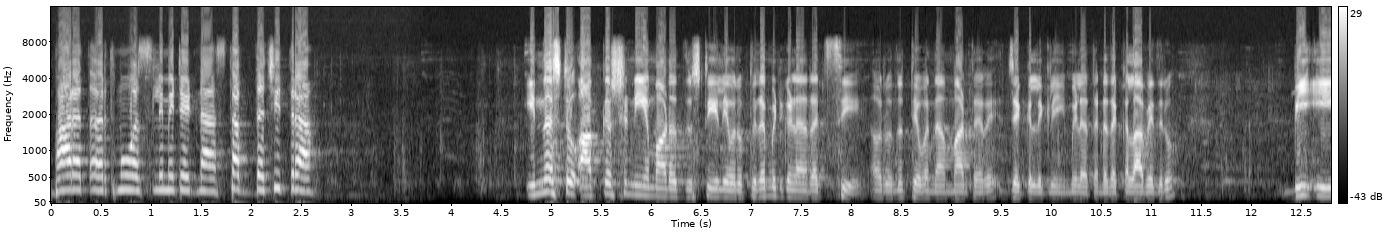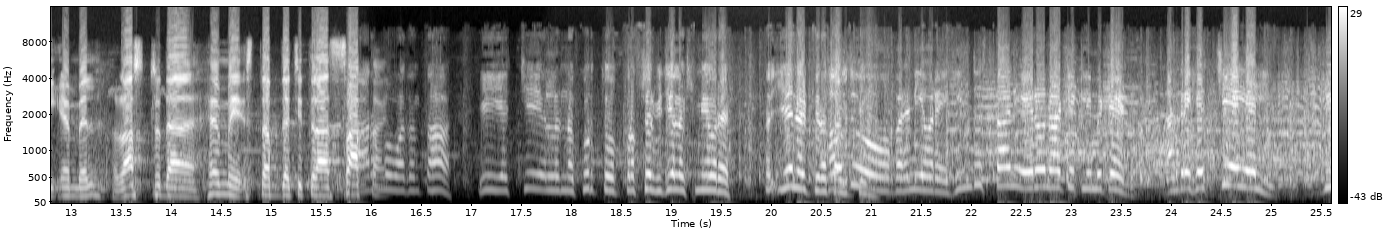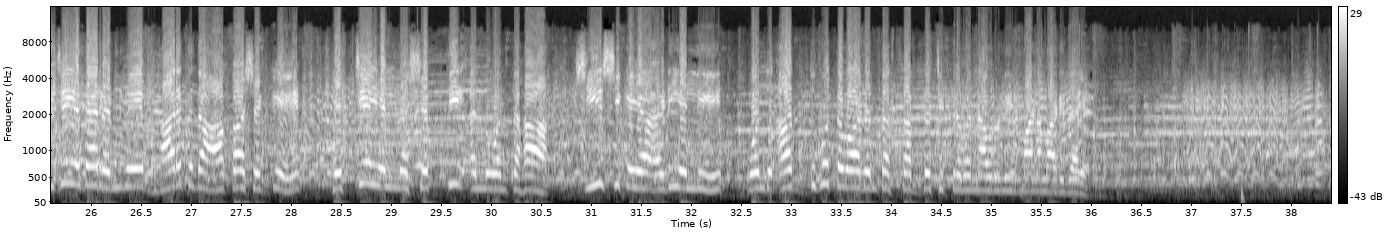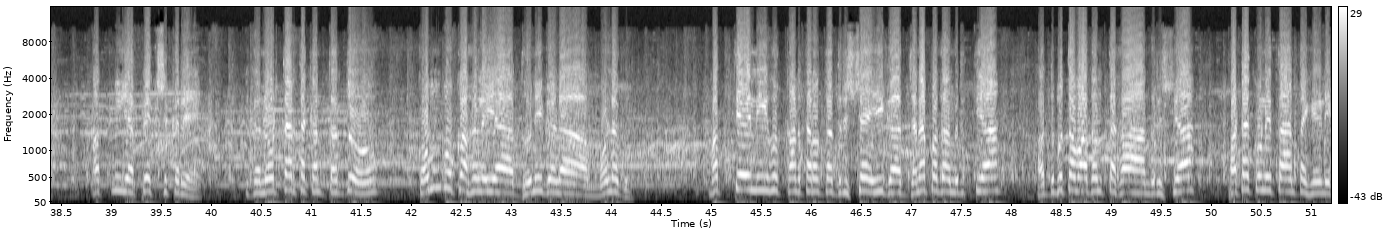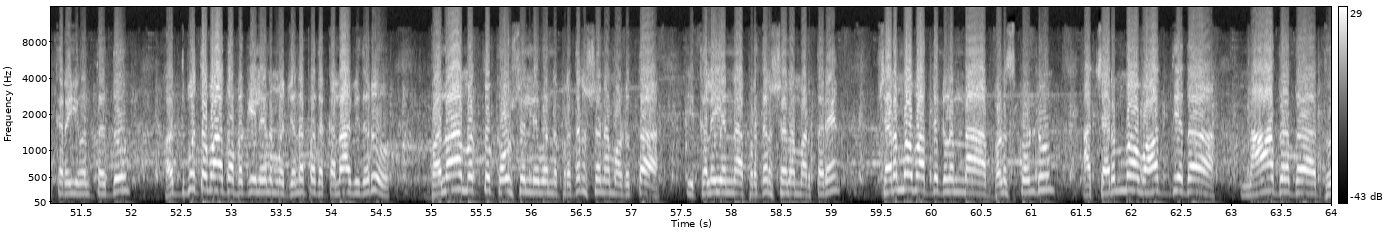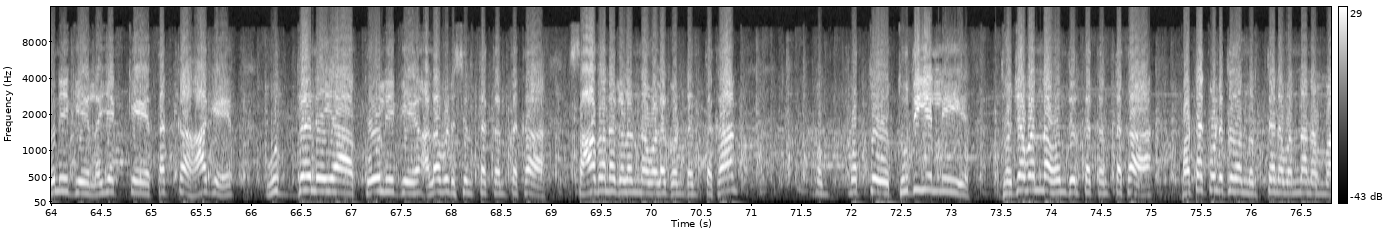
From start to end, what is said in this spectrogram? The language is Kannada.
ಭಾರತ್ ಅರ್ಥ್ ಮೂವರ್ಸ್ ಲಿಮಿಟೆಡ್ನ ಸ್ತಬ್ಧ ಚಿತ್ರ. ಇನ್ನಷ್ಟು ಆಕರ್ಷಣೀಯ ಮಾಡೋ ದೃಷ್ಟಿಯಲ್ಲಿ ಅವರು ಪಿರಮಿಡ್ಗಳನ್ನ ರಚಿಸಿ ಅವರು ನೃತ್ಯವನ್ನು ಮಾಡ್ತಾರೆ ಜಗ್ಗಲಗಿ ಮೇಳ ತಂಡದ ಕಲಾವಿದರು. ಬಿಇಎಂಎಲ್ ರಾಷ್ಟ್ರದ ಹೆಮ್ಮೆ ಸ್ತಬ್ಧ ಚಿತ್ರ ಸಾಕ್ತಾ ಇದೆ. ಆರಂಭವಾದಂತಹ ಈ ಎಚ್ ಎಲ್ ಅನ್ನ ಕುರಿತು ಪ್ರೊಫೆಸರ್ ವಿಜಯಲಕ್ಷ್ಮಿ ಅವರೇ ಏನ್ ಹೇಳ್ತೀರಾ ತಾವು ಹೌದು ಭರಣಿಯವರೇ ಹಿಂದೂಸ್ತಾನ್ ಏರೋನಾಟಿಕ್ ಲಿಮಿಟೆಡ್ ಅಂದ್ರೆ ಎಚ್ ಎಲ್ ವಿಜಯದ ರನ್ವೇ ಭಾರತದ ಆಕಾಶಕ್ಕೆ ಎಚ್ ಎಲ್ನ ಶಕ್ತಿ ಅನ್ನುವಂತಹ ಶೀರ್ಷಿಕೆಯ ಅಡಿಯಲ್ಲಿ ಒಂದು ಅದ್ಭುತವಾದಂತಹ ಸ್ತಬ್ಧ ಚಿತ್ರವನ್ನು ಅವರು ನಿರ್ಮಾಣ ಮಾಡಿದ್ದಾರೆ ಆತ್ಮೀಯ ಪ್ರೇಕ್ಷಕರೇ ಈಗ ನೋಡ್ತಾ ಇರ್ತಕ್ಕಂಥದ್ದು ಕೊಂಬು ಕಹಳೆಯ ಧ್ವನಿಗಳ ಮೊಳಗು. ಮತ್ತೆ ನೀವು ಕಾಣ್ತಾ ದೃಶ್ಯ ಈಗ ಜನಪದ ನೃತ್ಯ, ಅದ್ಭುತವಾದಂತಹ ದೃಶ್ಯ ಪಟಕುಣಿತ ಅಂತ ಹೇಳಿ ಕರೆಯುವಂಥದ್ದು. ಅದ್ಭುತವಾದ ಬಗೆಯಲ್ಲಿ ನಮ್ಮ ಜನಪದ ಕಲಾವಿದರು ಬಲ ಮತ್ತು ಕೌಶಲ್ಯವನ್ನು ಪ್ರದರ್ಶನ ಮಾಡುತ್ತಾ ಈ ಕಲೆಯನ್ನ ಪ್ರದರ್ಶನ ಮಾಡ್ತಾರೆ. ಚರ್ಮವಾದ್ಯಗಳನ್ನು ಬಳಸ್ಕೊಂಡು ಆ ಚರ್ಮವಾದ್ಯದ ನಾದದ ಧ್ವನಿಗೆ ಲಯಕ್ಕೆ ತಕ್ಕ ಹಾಗೆ ಉದ್ದನೆಯ ಕೋಲಿಗೆ ಅಳವಡಿಸಿರ್ತಕ್ಕಂತಹ ಸಾಧನಗಳನ್ನು ಒಳಗೊಂಡಂತಹ ಮತ್ತು ತುದಿಯಲ್ಲಿ ಧ್ವಜವನ್ನ ಹೊಂದಿರತಕ್ಕಂತಹ ಪಟಕುಣಿತದ ನೃತ್ಯನವನ್ನ ನಮ್ಮ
